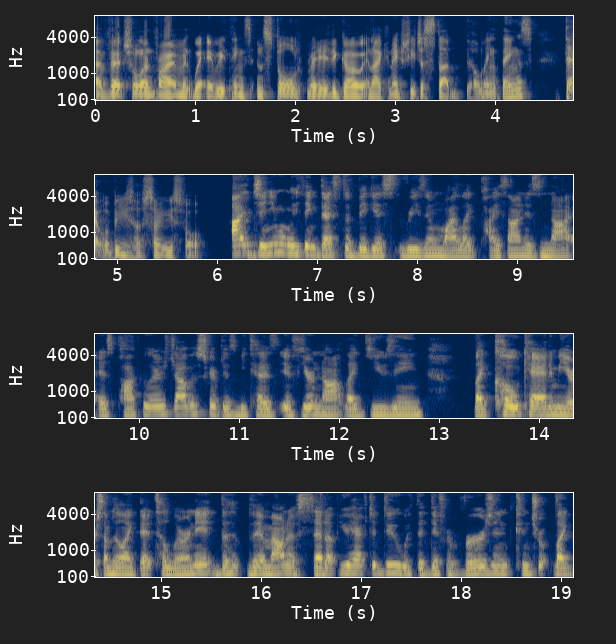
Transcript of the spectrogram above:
a virtual environment where everything's installed ready to go and i can actually just start building things that would be so, so useful I genuinely think that's the biggest reason why like Python is not as popular as JavaScript is because if you're not like using like Codecademy or something like that to learn it, the the amount of setup you have to do with the different version control like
